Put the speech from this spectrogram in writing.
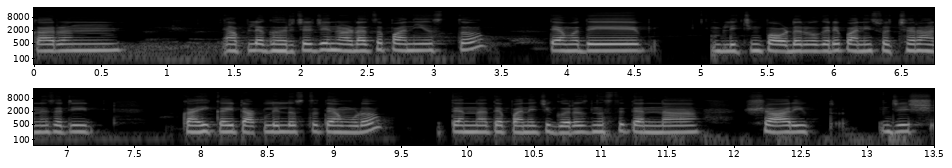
कारण आपल्या घरच्या जे नळाचं पाणी असतं त्यामध्ये ब्लिचिंग पावडर वगैरे पाणी स्वच्छ राहण्यासाठी काही काही टाकलेलं असतं त्यामुळं. त्यांना त्या पाण्याची गरज नसते. त्यांना क्षारयुक्त जे श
